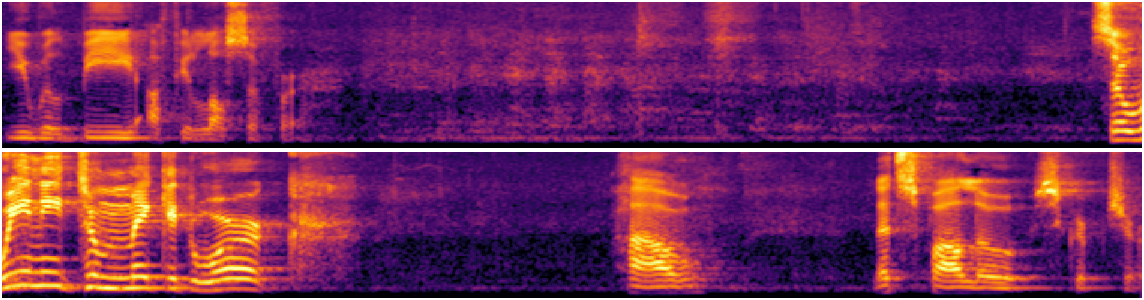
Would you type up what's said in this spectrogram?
you will be a philosopher. so we need to make it work. How? Let's follow Scripture.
